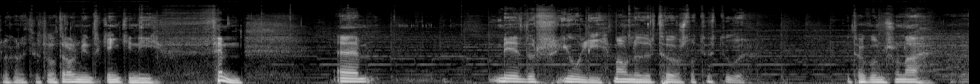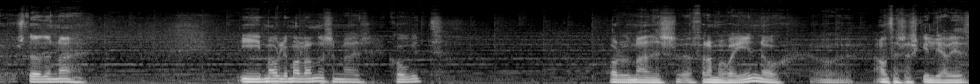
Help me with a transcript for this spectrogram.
klukkan er 23 mínútur gengin í 5 um, miður júli mánuður 2020 við tökum svona stöðuna í máli málana sem er COVID. Horfum aðeins fram á veginn og, og án þess að skilja við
